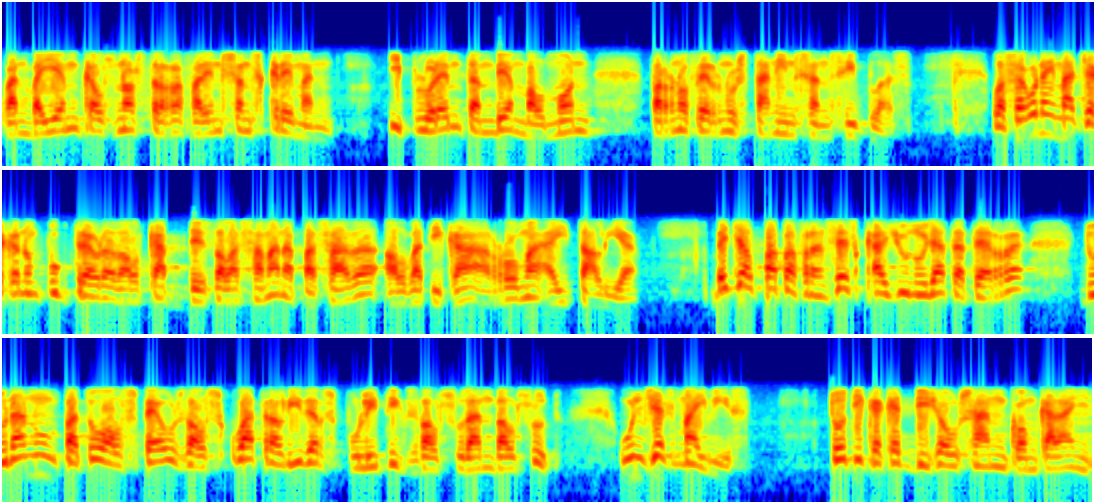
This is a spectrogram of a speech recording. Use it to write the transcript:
quan veiem que els nostres referents se'ns cremen i plorem també amb el món per no fer-nos tan insensibles. La segona imatge que no em puc treure del cap des de la setmana passada al Vaticà, a Roma, a Itàlia. Veig el papa Francesc agenollat a terra donant un petó als peus dels quatre líders polítics del Sudan del Sud, un gest mai vist. Tot i que aquest dijous sant, com cada any,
